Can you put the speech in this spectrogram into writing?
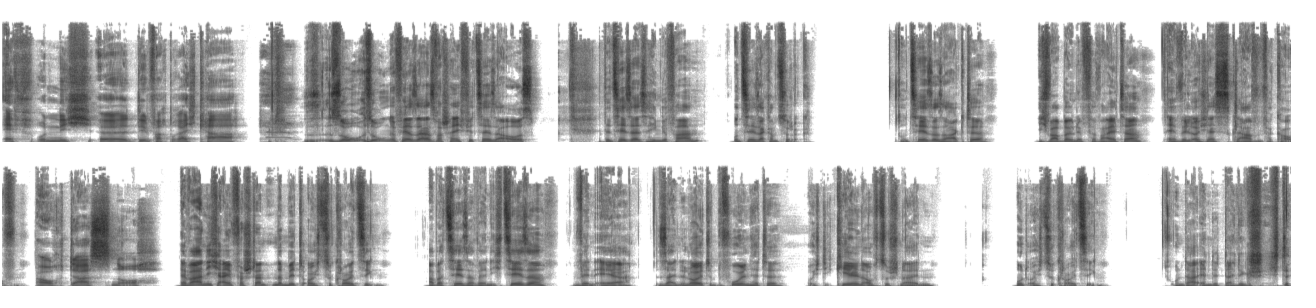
F und nicht äh, den Fachbereich K. So, so ungefähr sah es wahrscheinlich für Cäsar aus. Denn Cäsar ist hingefahren und Cäsar kam zurück. Und Cäsar sagte, ich war bei dem Verwalter, er will euch als Sklaven verkaufen. Auch das noch. Er war nicht einverstanden damit, euch zu kreuzigen. Aber Cäsar wäre nicht Cäsar, wenn er seine Leute befohlen hätte, euch die Kehlen aufzuschneiden und euch zu kreuzigen. Und da endet deine Geschichte.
